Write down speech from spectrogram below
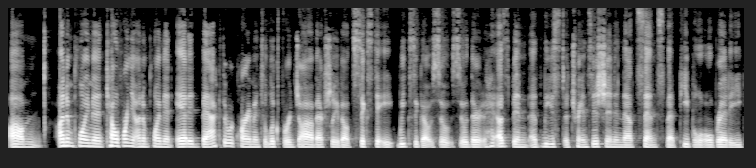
Um, unemployment, California unemployment added back the requirement to look for a job actually about six to eight weeks ago. So, so there has been at least a transition in that sense that people already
